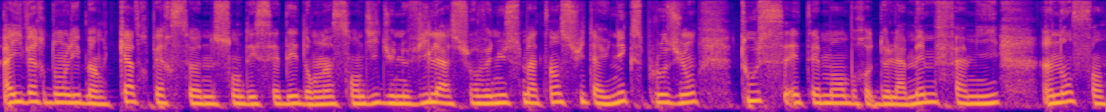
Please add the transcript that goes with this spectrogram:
À Yverdon-les-Bains, quatre personnes sont décédées dans l'incendie d'une villa survenue ce matin suite à une explosion. Tous étaient membres de la même famille. Un enfant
